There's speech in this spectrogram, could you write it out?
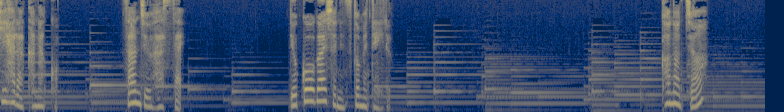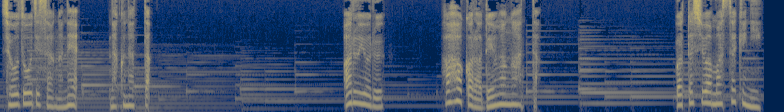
月原かな子。38歳。旅行会社に勤めている。かなちゃん？正蔵寺さんがね亡くなった。ある夜母から電話があった。私は真っ先に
